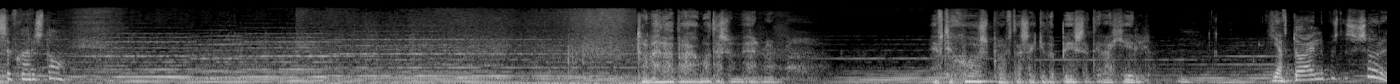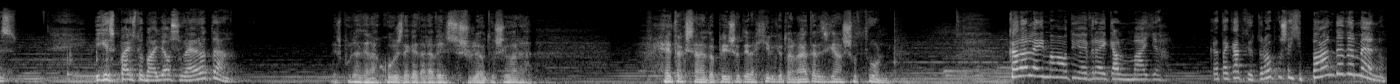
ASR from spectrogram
Σε ευχαριστώ. Τρομερά πράγματα συμβαίνουν. Ευτυχώς πρόφτασα και ειδοποίησα τη Ραχίλ. Γι' αυτό έλειπες τόσες ώρες. Είχες πάει στον παλιό σου έρωτα; Δες που να δεν ακούς, δεν καταλαβαίνεις τι σου λέω τόση ώρα. Έτρεξα να ειδοποιήσω τη Ραχίλ και τον Άταρης για να σωθούν. Καλά λέει η μαμά ότι οι Εβραίοι κάνουν μάγια. Κατά κάποιο τρόπο σε έχει πάντα δεμένο.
